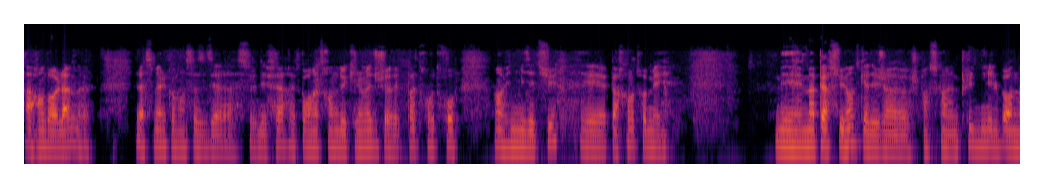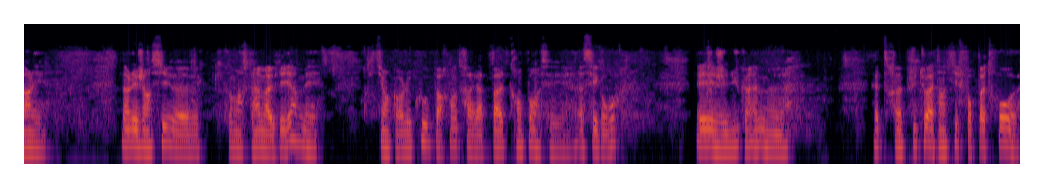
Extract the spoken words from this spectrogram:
à rendre l'âme la semelle commence à se, défaire et pour un 32 km je n'avais pas trop trop envie de miser dessus. Et par contre mes, ma paire suivante qui a déjà je pense quand même plus de 1000 bornes dans les dans les gencives euh, qui commence quand même à vieillir mais qui tient encore le coup. Par contre elle a pas de crampons assez assez gros. Et j'ai dû quand même euh, être plutôt attentif pour pas trop euh,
